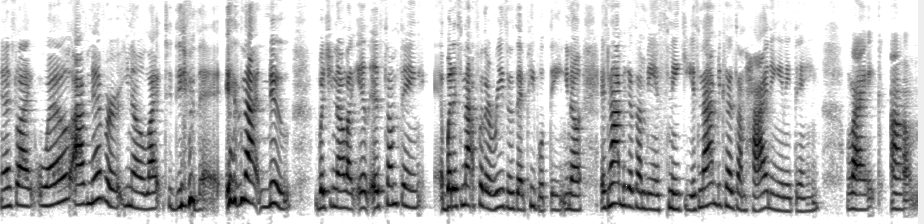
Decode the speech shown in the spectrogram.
And it's like, well, I've never, you know, liked to do that. It's not new. But, you know, like it, it's something, but it's not for the reasons that people think. You know, it's not because I'm being sneaky. It's not because I'm hiding anything. Like, um,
